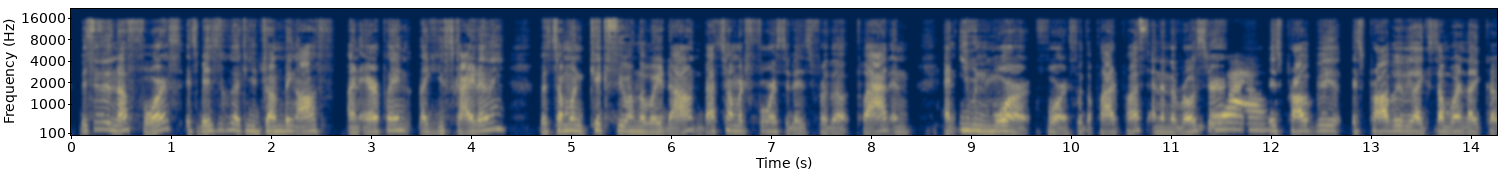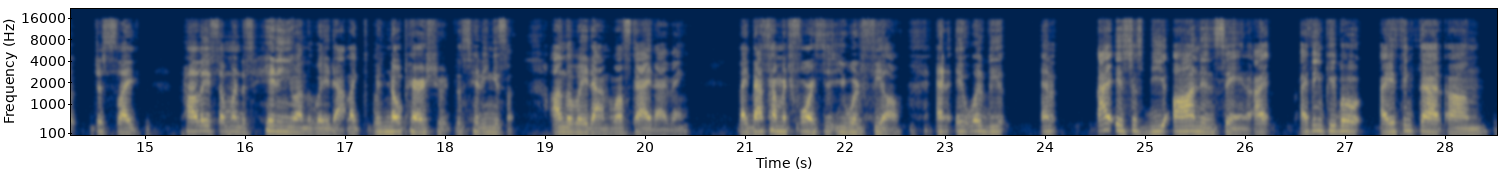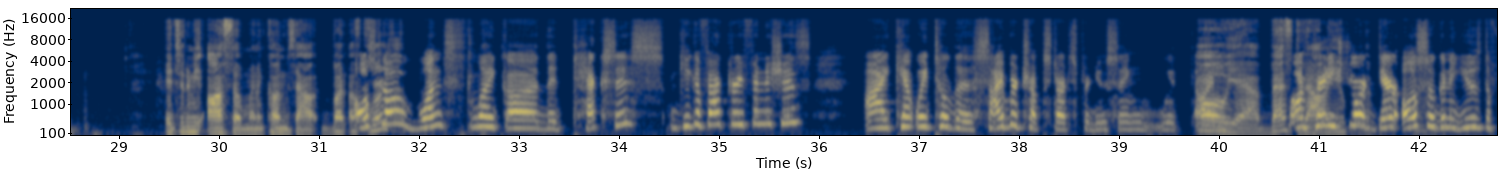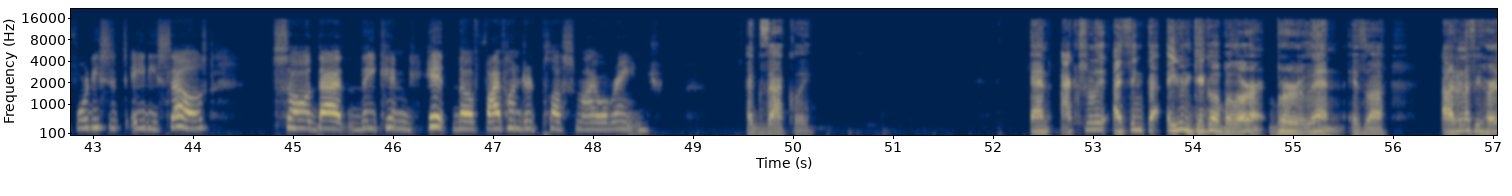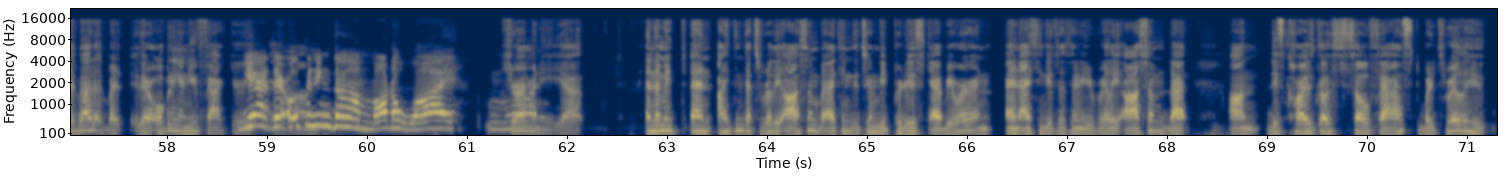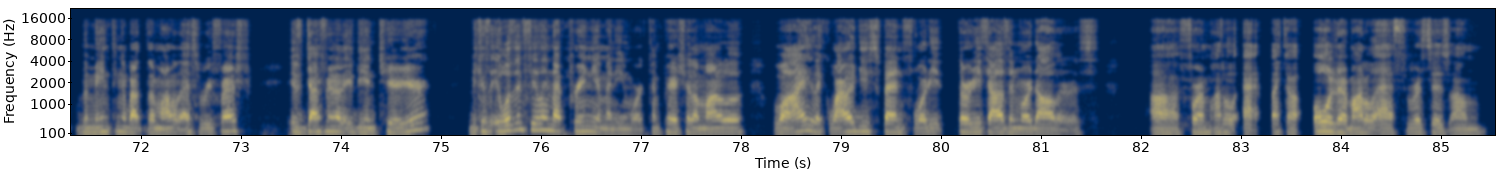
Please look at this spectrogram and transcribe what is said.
this is enough force. It's basically like you jumping off an airplane, like you skydiving, but someone kicks you on the way down. That's how much force it is for the plaid, and and even more force with the plaid plus, and then the roadster Wow. is probably it's probably like someone like uh, just like probably someone just hitting you on the way down, like with no parachute, just hitting you on the way down while skydiving. Like that's how much force that you would feel, and it would be, and is just beyond insane. I I think people, I think that um, it's gonna be awesome when it comes out. But of Also, course, once like uh the Texas Gigafactory finishes, I can't wait till the Cybertruck starts producing. With oh yeah, best. I'm pretty sure for- they're also gonna use the 4680 cells so that they can hit the 500 plus mile range. Exactly. And actually, I think that even Giga Berlin, Berlin is a. I don't know if you heard about it, but they're opening a new factory. Yeah, they're in, um, opening the Model Y. Germany. Yeah, and let me. And I think that's really awesome. But I think it's going to be produced everywhere, and and I think it's just going to be really awesome that um, these cars go so fast, but it's really the main thing about the Model S refresh is definitely the interior because it wasn't feeling that premium anymore compared to the Model Y. Like, why would you spend 40, 30,000 more dollars, uh, for a Model S, like a older Model S versus, um,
